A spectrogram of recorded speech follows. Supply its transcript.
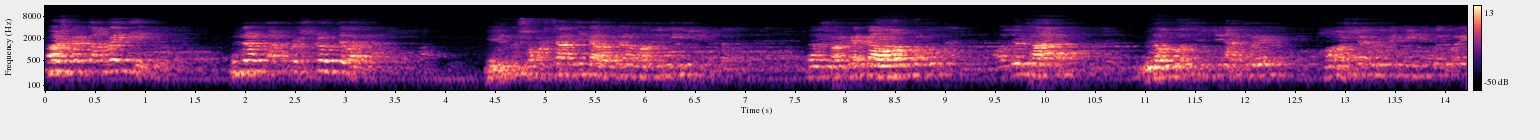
সংস্কার তো আমরাই দিয়েছি সুতরাং তার প্রশ্ন উঠতে পারে না। সমস্যা আছে আলোচনার মাধ্যমে দিয়ে শেষ হতে পারে। তারা সরকারকে আহ্বান করব অযথা বিলম্ব সৃষ্টি না করে সমস্যাগুলোকে চিহ্নিত করে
